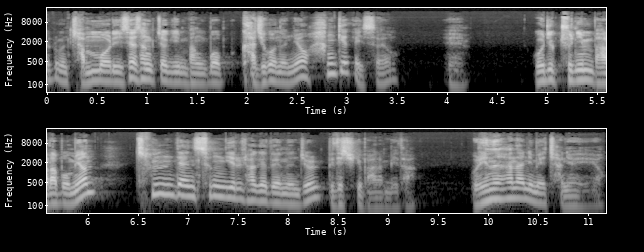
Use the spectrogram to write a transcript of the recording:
여러분, 잔머리 세상적인 방법 가지고는요, 한계가 있어요. 예. 오직 주님 바라보면 참된 승리를 하게 되는 줄 믿으시기 바랍니다. 우리는 하나님의 자녀예요.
